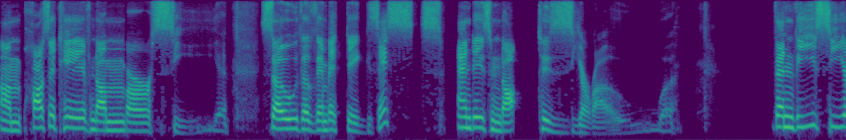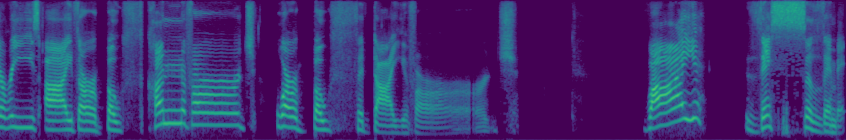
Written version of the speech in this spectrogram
um, positive number c. So the limit exists and is not to zero. Then these series either both converge or both diverge. Why this limit?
